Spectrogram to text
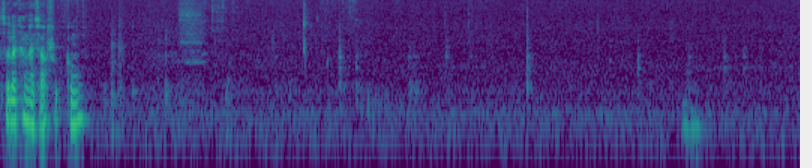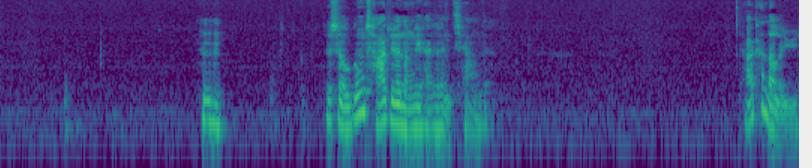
再来看看小手工。哼哼，这手工察觉能力还是很强的。他看到了鱼，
